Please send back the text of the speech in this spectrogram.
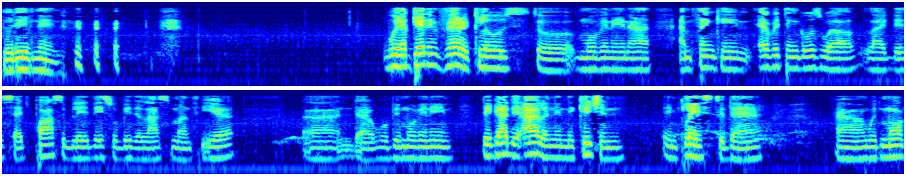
Good evening. we are getting very close to moving in. Uh, I'm thinking everything goes well, like they said, possibly this will be the last month here, and uh, we'll be moving in. They got the island in the kitchen in place today, uh, with more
